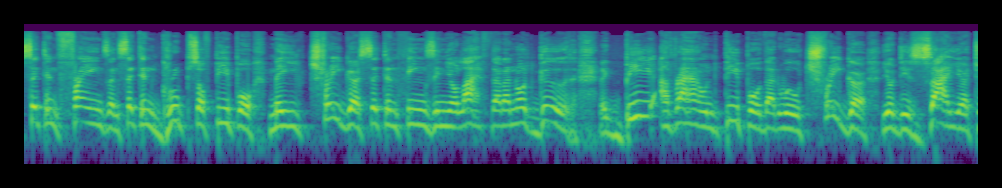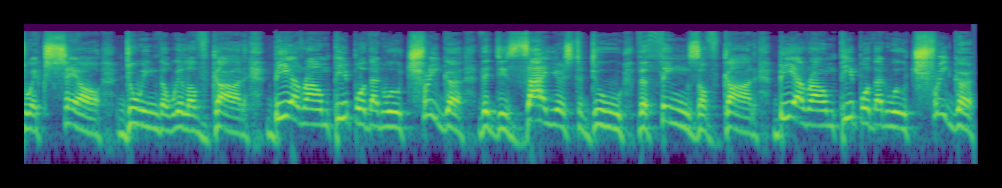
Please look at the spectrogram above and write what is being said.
certain friends and certain groups of people may trigger certain things in your life that are not good. Like be around people that will trigger your desire to excel doing the will of God. Be around people that will trigger the desires to do the things of God. Be around people that will trigger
